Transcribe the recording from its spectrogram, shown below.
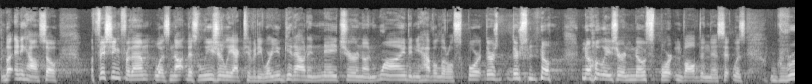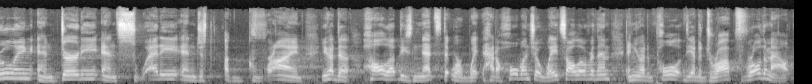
But anyhow, so fishing for them was not this leisurely activity where you get out in nature and unwind and you have a little sport. There's, there's no, no leisure and no sport involved in this. It was grueling and dirty and sweaty and just a grind. You had to haul up these nets that were had a whole bunch of weights all over them, and you had to pull, you had to drop, throw them out,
